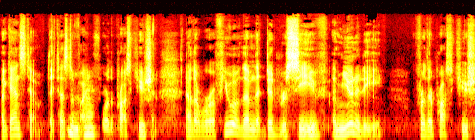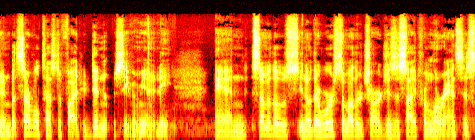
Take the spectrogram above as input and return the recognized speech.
against him. They testified mm-hmm. for the prosecution. Now there were a few of them that did receive immunity for their prosecution, but several testified who didn't receive immunity. And some of those, you know, there were some other charges aside from Lorance's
